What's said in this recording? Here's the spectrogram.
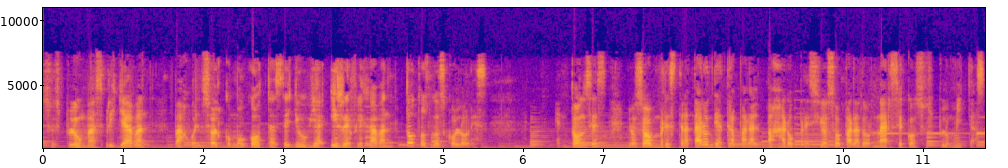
Sus plumas brillaban bajo el sol como gotas de lluvia y reflejaban todos los colores. Entonces los hombres trataron de atrapar al pájaro precioso para adornarse con sus plumitas.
